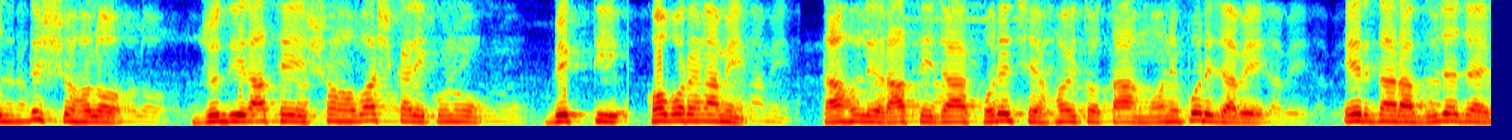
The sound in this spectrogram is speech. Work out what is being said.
উদ্দেশ্য হলো, যদি রাতে সহবাসকারী কোনো ব্যক্তি কবরে নামে, তাহলে রাতে যা করেছে হয়তো তা মনে পড়ে যাবে। এর দ্বারা বোঝা যায়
